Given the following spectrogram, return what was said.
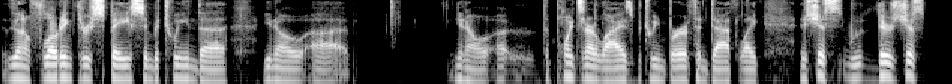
you know, floating through space in between the, you know, uh, you know, uh, the points in our lives between birth and death. Like, it's just, there's just,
